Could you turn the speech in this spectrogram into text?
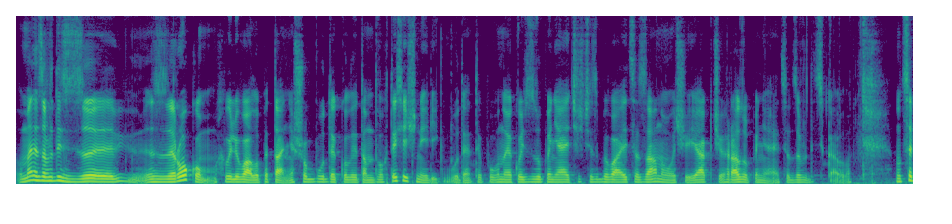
У мене завжди з, з роком хвилювало питання, що буде, коли там 2000 рік буде. Типу, воно якось зупиняється, чи збивається заново, чи як, чи гра зупиняється. Це завжди цікаво. Ну, це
